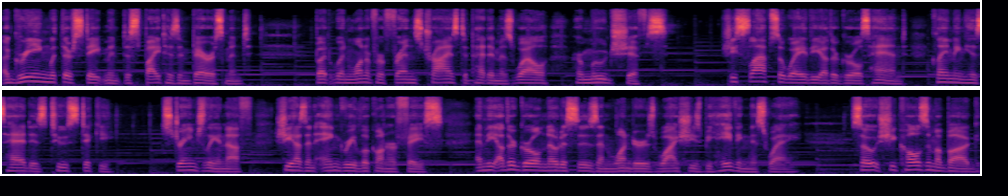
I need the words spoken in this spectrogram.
agreeing with their statement despite his embarrassment. But when one of her friends tries to pet him as well, her mood shifts. She slaps away the other girl's hand, claiming his head is too sticky. Strangely enough, she has an angry look on her face, and the other girl notices and wonders why she's behaving this way. So she calls him a bug,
